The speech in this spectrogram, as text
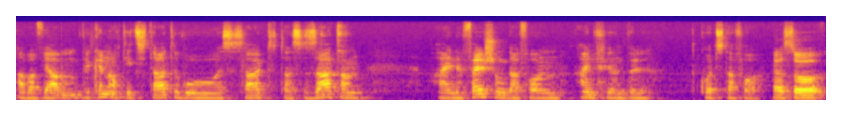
Aber wir, haben, wir kennen auch die Zitate, wo es sagt, dass Satan eine Fälschung davon einführen will, kurz davor. Yeah, so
